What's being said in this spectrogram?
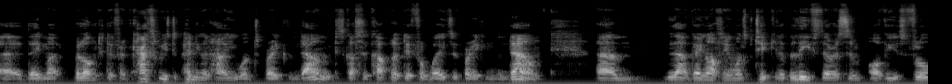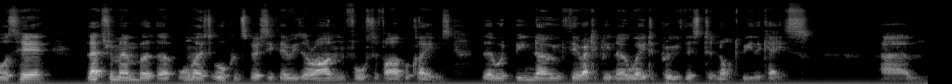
Uh, they might belong to different categories depending on how you want to break them down. We've discussed a couple of different ways of breaking them down. Um, without going after anyone's particular beliefs, there are some obvious flaws here. Let's remember that almost all conspiracy theories are unfalsifiable claims. There would be no, theoretically, no way to prove this to not be the case. Um,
